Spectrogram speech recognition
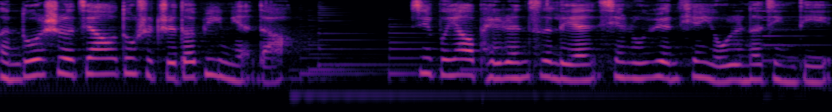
很多社交都是值得避免的，既不要陪人自怜，陷入怨天尤人的境地，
